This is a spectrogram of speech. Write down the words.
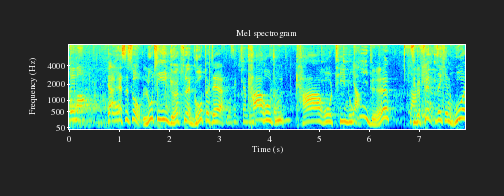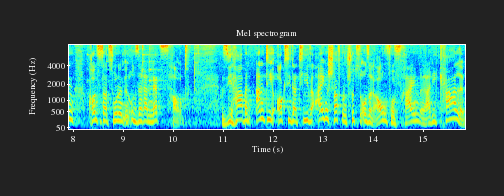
Prima. Ja, es ist so. Lutein gehört zu der Gruppe der ja. Carotinoide. Klar, Sie befinden sich in hohen Konzentrationen in unserer Netzhaut. Sie haben antioxidative Eigenschaften und schützen unsere Augen vor freien Radikalen.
